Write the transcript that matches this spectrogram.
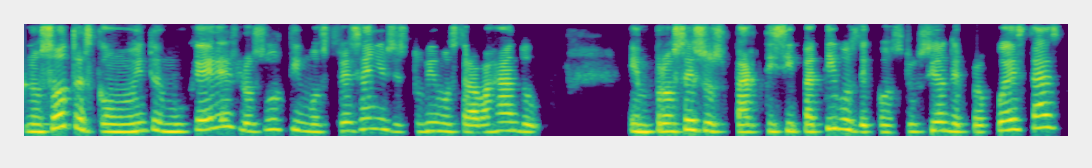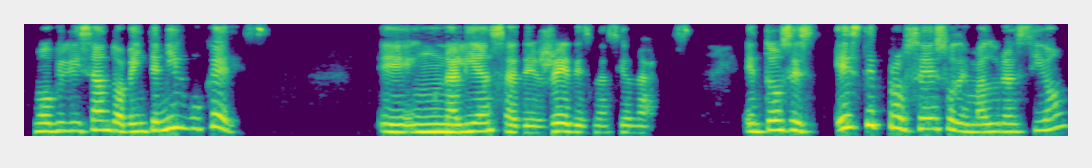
Nosotras como Movimiento de Mujeres, los últimos tres años estuvimos trabajando en procesos participativos de construcción de propuestas, movilizando a 20 mil mujeres eh, en una alianza de redes nacionales. Entonces, este proceso de maduración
